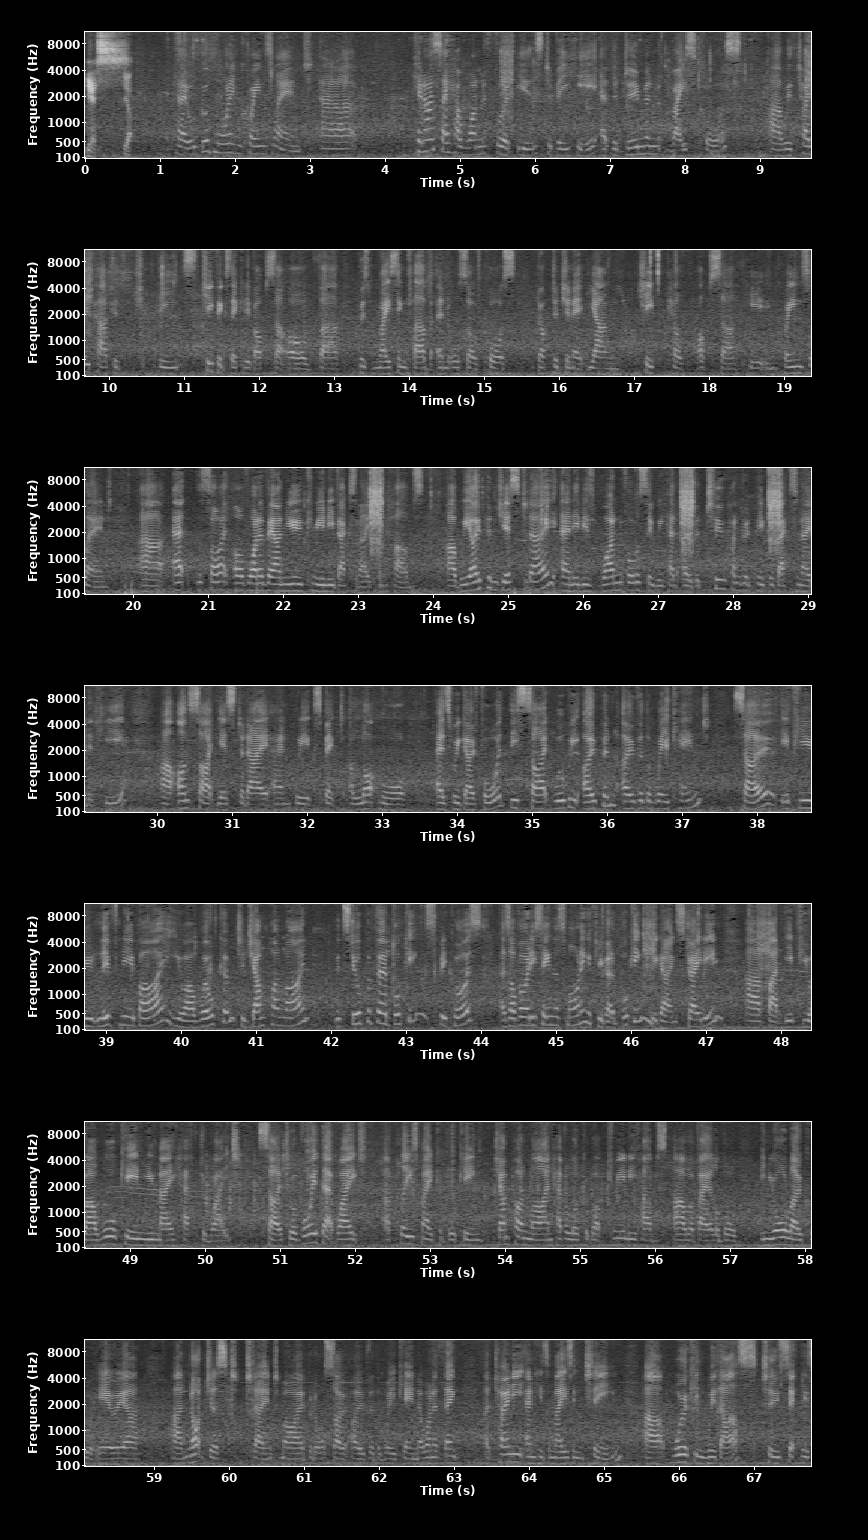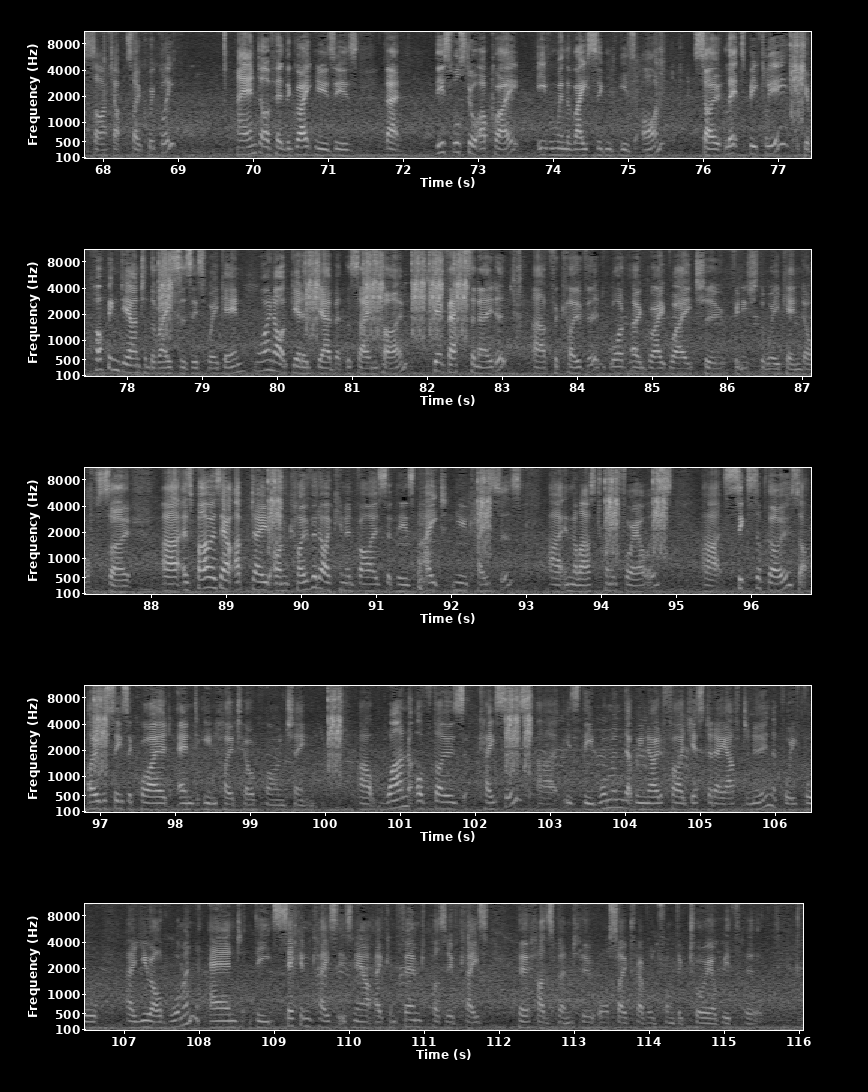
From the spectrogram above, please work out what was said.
Yes. Yeah. Okay, well, good morning, Queensland. Uh, can I say how wonderful it is to be here at the Doomben Racecourse uh, with Tony Partridge, the Chief Executive Officer of uh, Brisbane Racing Club, and also, of course, Dr. Jeanette Young, Chief Health Officer here in Queensland, uh, at the site of one of our new community vaccination hubs. Uh, we opened yesterday and it is wonderful to see we had over 200 people vaccinated here uh, on site yesterday and we expect a lot more as we go forward. This site will be open over the weekend so if you live nearby you are welcome to jump online. We'd still prefer bookings because as I've already seen this morning if you go to booking you're going straight in uh, but if you are walk-in you may have to wait. So to avoid that wait uh, please make a booking, jump online, have a look at what community hubs are available in your local area, uh, not just today and tomorrow, but also over the weekend. I want to thank uh, Tony and his amazing team uh, working with us to set this site up so quickly. And I've heard the great news is that this will still operate even when the racing is on. So let's be clear, if you're popping down to the races this weekend, why not get a jab at the same time? Get vaccinated uh, for COVID. What a great way to finish the weekend off. So uh, as far as our update on COVID, I can advise that there's eight new cases uh, in the last 24 hours. Uh, six of those are overseas acquired and in hotel quarantine. Uh, one of those cases uh, is the woman that we notified yesterday afternoon, the 44 uh, year old woman, and the second case is now a confirmed positive case, her husband, who also travelled from Victoria with her.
